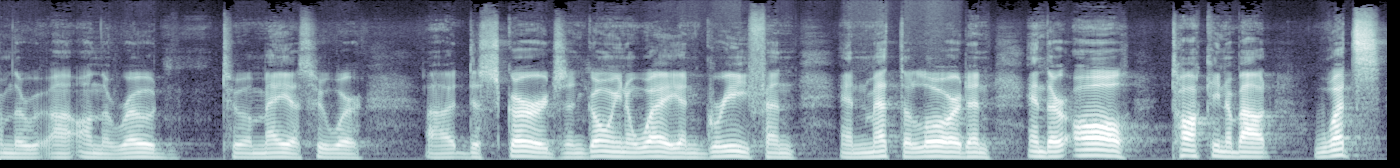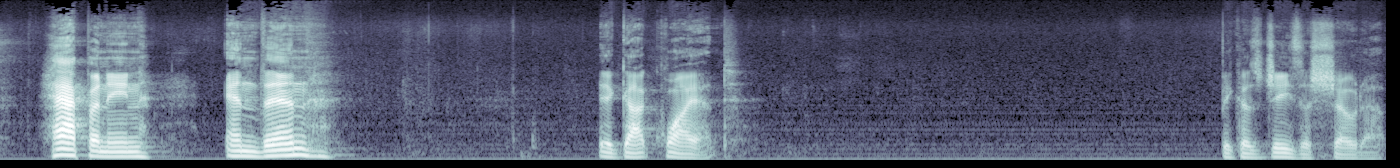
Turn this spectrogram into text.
from the, uh, on the road to Emmaus who were uh, discouraged and going away in grief and, and met the Lord. And, and they're all talking about what's happening. And then it got quiet because Jesus showed up.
